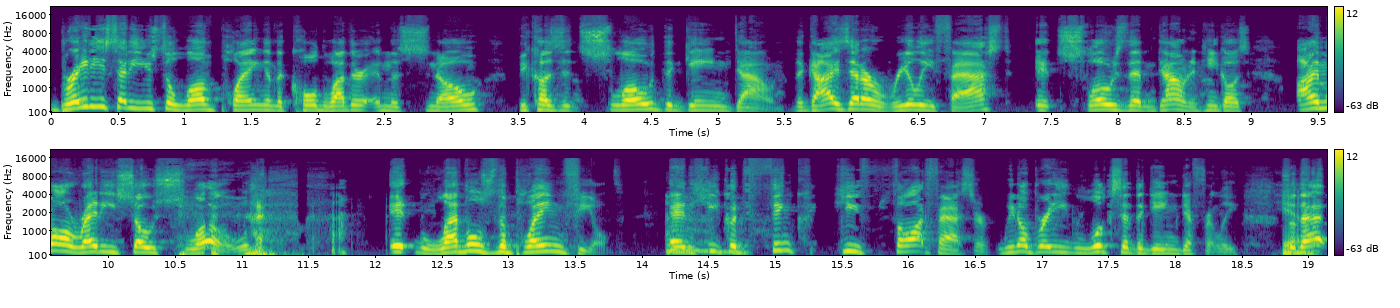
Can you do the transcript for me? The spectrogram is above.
Brady said he used to love playing in the cold weather and the snow because it slowed the game down. The guys that are really fast, it slows them down, and he goes, "I'm already so slow." it levels the playing field. And he could think he thought faster. We know Brady looks at the game differently. So that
